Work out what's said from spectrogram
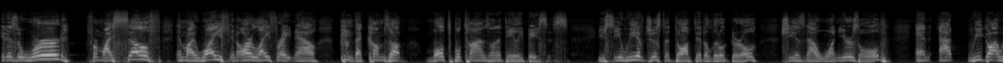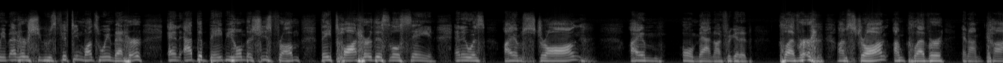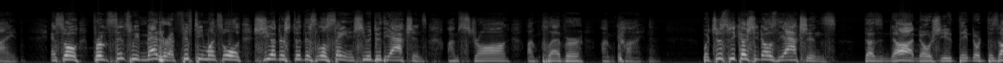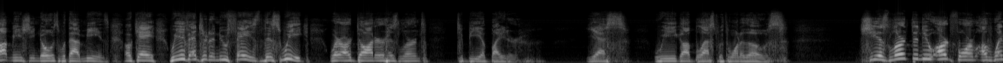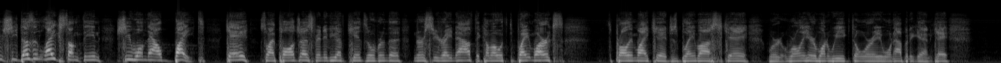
It is a word for myself and my wife in our life right now that comes up multiple times on a daily basis. You see, we have just adopted a little girl. She is now one years old, and at we got we met her. She was 15 months when we met her, and at the baby home that she's from, they taught her this little saying, and it was, "I am strong, I am oh man, I forget it, clever. I'm strong, I'm clever, and I'm kind." And so, for, since we met her at 15 months old, she understood this little saying and she would do the actions I'm strong, I'm clever, I'm kind. But just because she knows the actions does not know she or does not mean she knows what that means. Okay? We have entered a new phase this week where our daughter has learned to be a biter. Yes, we got blessed with one of those. She has learned the new art form of when she doesn't like something, she will now bite. Okay? So I apologize for any of you have kids over in the nursery right now. If they come out with bite marks, it's probably my kid. Just blame us, okay? We're, we're only here one week. Don't worry, it won't happen again, okay?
